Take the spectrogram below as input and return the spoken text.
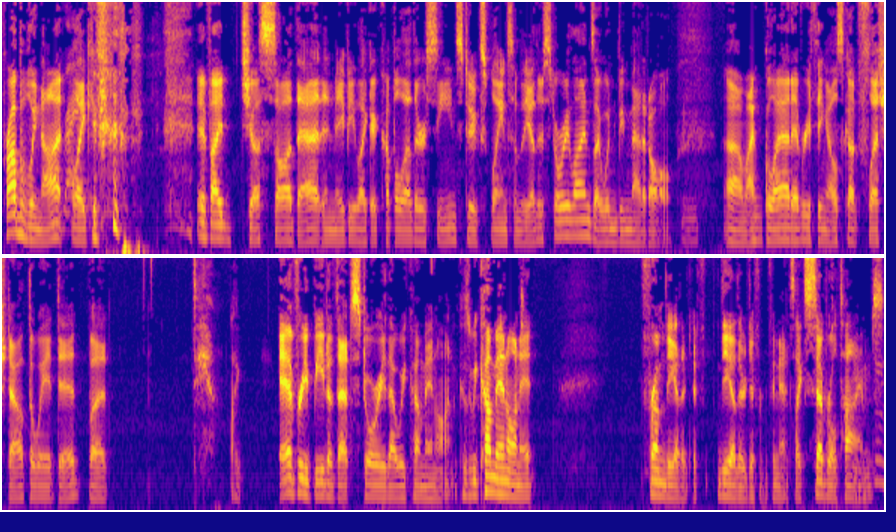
Probably not. Right. Like if if I just saw that and maybe like a couple other scenes to explain some of the other storylines, I wouldn't be mad at all. Um, I'm glad everything else got fleshed out the way it did, but damn, like every beat of that story that we come in on, because we come in on it from the other diff- the other different vignettes like several times.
